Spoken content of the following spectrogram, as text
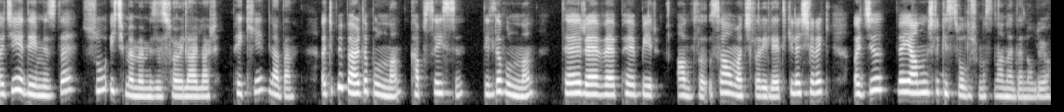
Acı yediğimizde su içmememizi söylerler. Peki neden? Acı biberde bulunan kapsaisin, dilde bulunan TRVP1 adlı ısı almaçları ile etkileşerek acı ve yanmışlık hissi oluşmasına neden oluyor.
